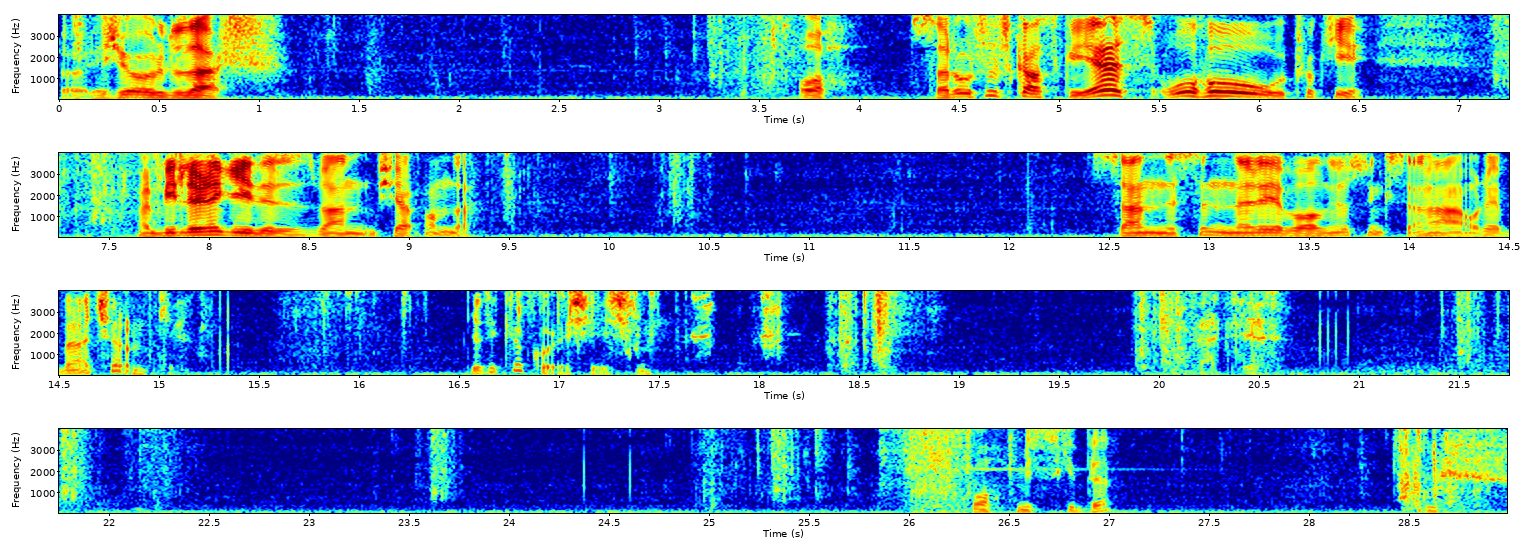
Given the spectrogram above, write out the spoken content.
Böylece öldüler. Oh. Sarı uçuş kaskı. Yes. Oho. Çok iyi. Birilerine giydiririz. Ben bir şey yapmam da. Sen nesin? Nereye bağlanıyorsun ki sen? Ha oraya ben açarım ki. Gerek yok oraya şey için. That's it. Oh mis gibi. Üf.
